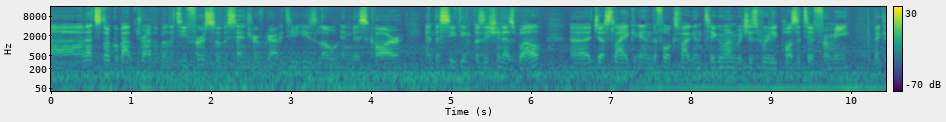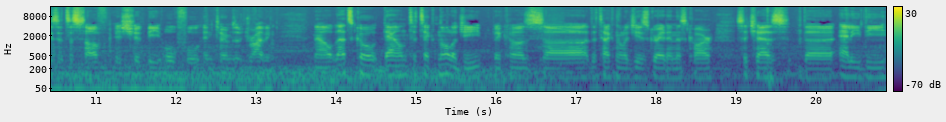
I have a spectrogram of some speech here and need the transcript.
Uh, let's talk about drivability first. So the center of gravity is low in this car and the seating position as well, uh, just like in the Volkswagen Tiguan, which is really positive for me because it's a SUV. It should be awful in terms of driving. Now let's go down to technology because uh, the technology is great in this car, such as the LED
